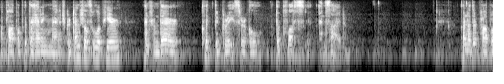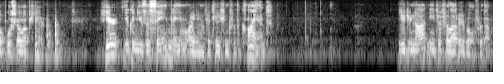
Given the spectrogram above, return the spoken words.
A pop-up with the heading Manage Credentials will appear, and from there, click the gray circle with the plus inside another pop-up will show up here. Here you can use the same name or identification for the client. You do not need to fill out a role for them.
